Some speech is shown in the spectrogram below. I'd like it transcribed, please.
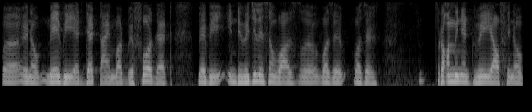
uh, you know maybe at that time or before that, maybe individualism was uh, was a was a prominent way of you know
